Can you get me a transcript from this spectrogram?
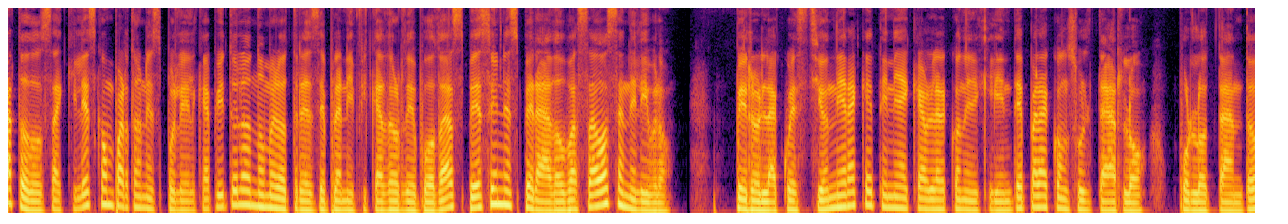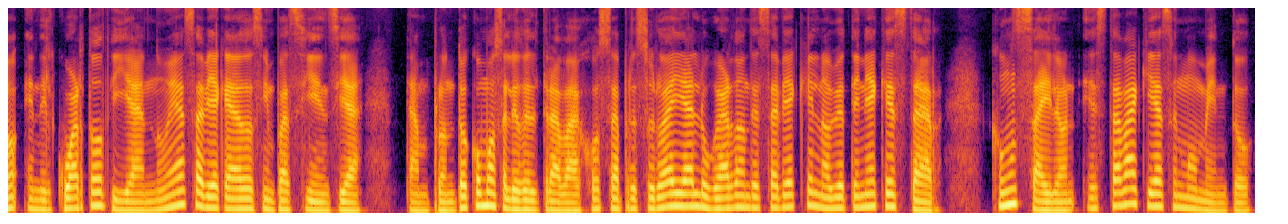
a todos, aquí les comparto un spoiler el capítulo número 3 de Planificador de Bodas, Beso Inesperado, basados en el libro. Pero la cuestión era que tenía que hablar con el cliente para consultarlo, por lo tanto, en el cuarto día, Noea se había quedado sin paciencia. Tan pronto como salió del trabajo, se apresuró a ir al lugar donde sabía que el novio tenía que estar. Kun Cylon estaba aquí hace un momento.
